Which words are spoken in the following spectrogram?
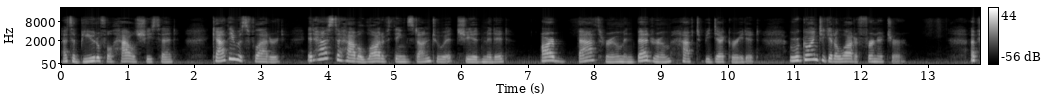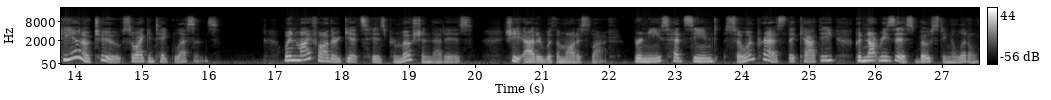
That's a beautiful house, she said. Cathy was flattered. It has to have a lot of things done to it, she admitted. Our bathroom and bedroom have to be decorated. We're going to get a lot of furniture. A piano, too, so I can take lessons. When my father gets his promotion, that is, she added with a modest laugh. Bernice had seemed so impressed that Cathy could not resist boasting a little.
